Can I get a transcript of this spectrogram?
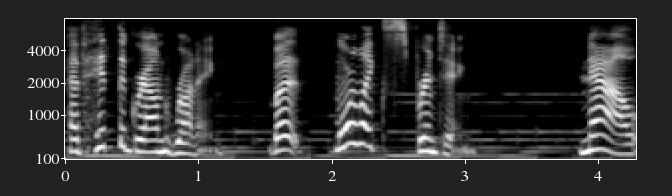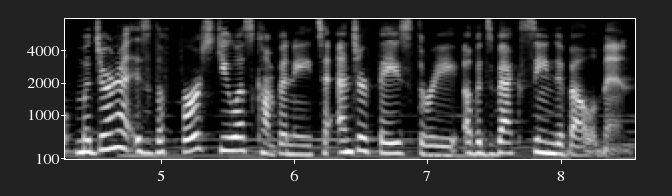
have hit the ground running but more like sprinting. Now, Moderna is the first US company to enter phase 3 of its vaccine development,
